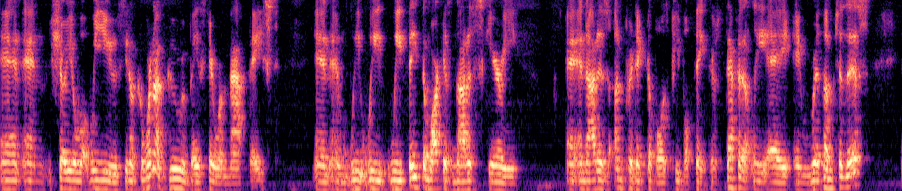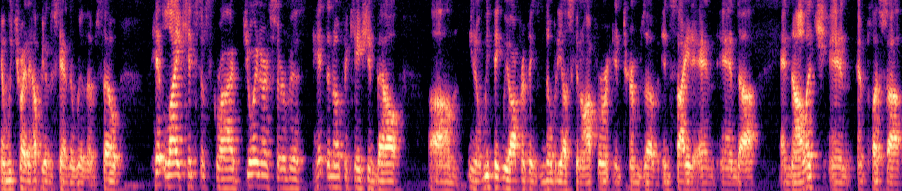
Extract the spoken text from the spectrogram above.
and and show you what we use. You know, because we're not guru based here; we're map based and and we we we think the market is not as scary and, not as unpredictable as people think. There's definitely a a rhythm to this, and we try to help you understand the rhythm. So hit like, hit subscribe, join our service, hit the notification bell. Um, you know, we think we offer things nobody else can offer in terms of insight and and uh, and knowledge, and and plus, uh,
